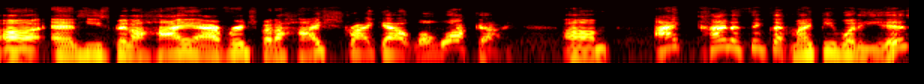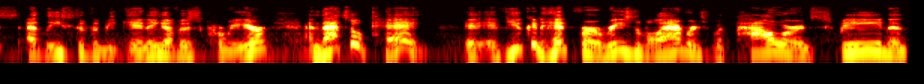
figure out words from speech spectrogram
Uh, and he's been a high average, but a high strikeout, low walk guy. Um, I kind of think that might be what he is, at least at the beginning of his career. And that's okay. If you can hit for a reasonable average with power and speed, and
